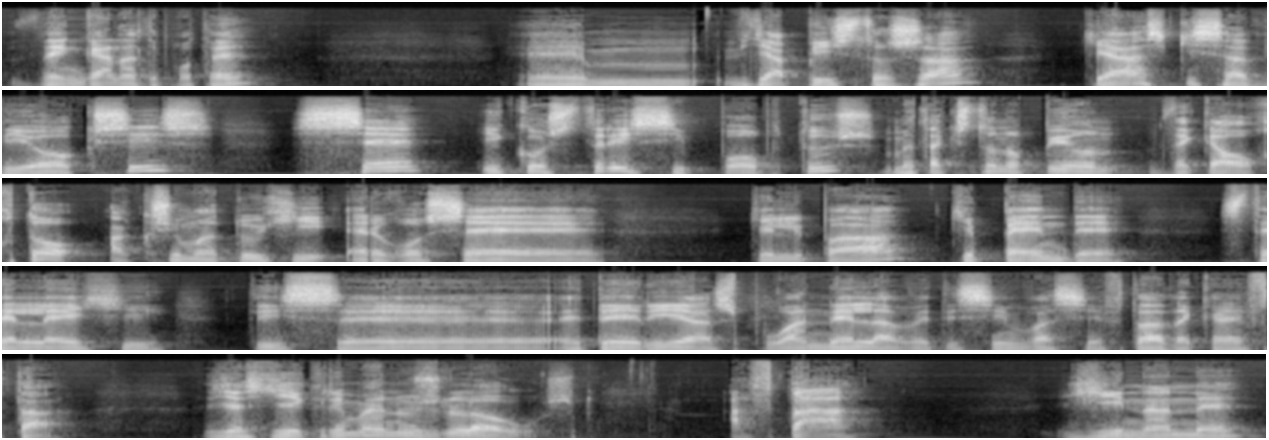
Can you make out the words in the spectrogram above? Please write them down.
δεν κάνατε ποτέ ε, διαπίστωσα και άσκησα διώξεις σε 23 υπόπτους μεταξύ των οποίων 18 αξιωματούχοι εργοσέ κλπ και 5 στελέχη της ε, εταιρείας που ανέλαβε τη σύμβαση 7-17 για συγκεκριμένους λόγους. Αυτά γίνανε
